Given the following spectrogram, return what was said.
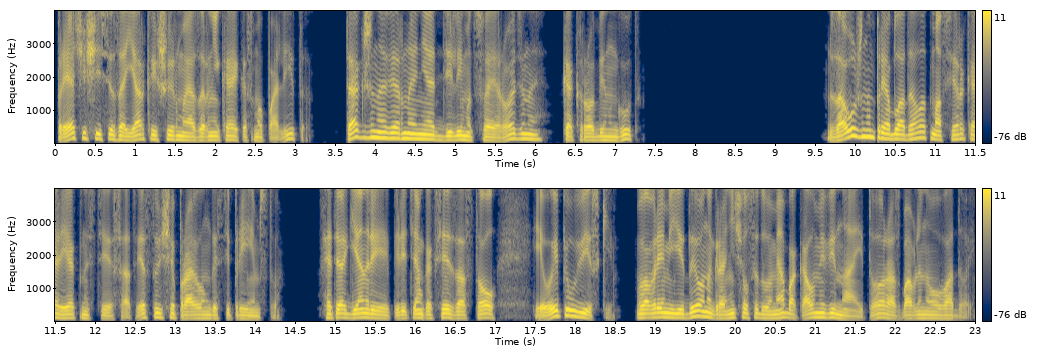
прячущийся за яркой ширмой озорника и космополита, также, наверное, неотделим от своей родины, как Робин Гуд. За ужином преобладала атмосфера корректности, соответствующая правилам гостеприимства. Хотя Генри, перед тем, как сесть за стол, и выпил виски, во время еды он ограничился двумя бокалами вина, и то разбавленного водой.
